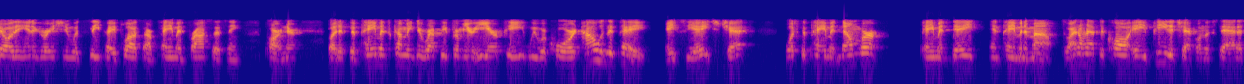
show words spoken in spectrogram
show the integration with CPay Plus, our payment processing partner. But if the payment's coming directly from your ERP, we record how was it paid? ACH, check. What's the payment number, payment date, and payment amount? So I don't have to call AP to check on the status.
